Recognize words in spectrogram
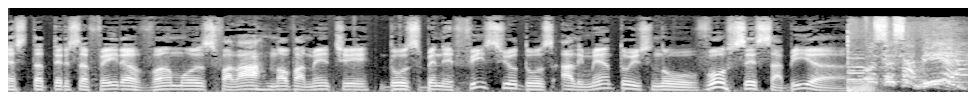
Nesta terça-feira vamos falar novamente dos benefícios dos alimentos no Você Sabia? Você sabia?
